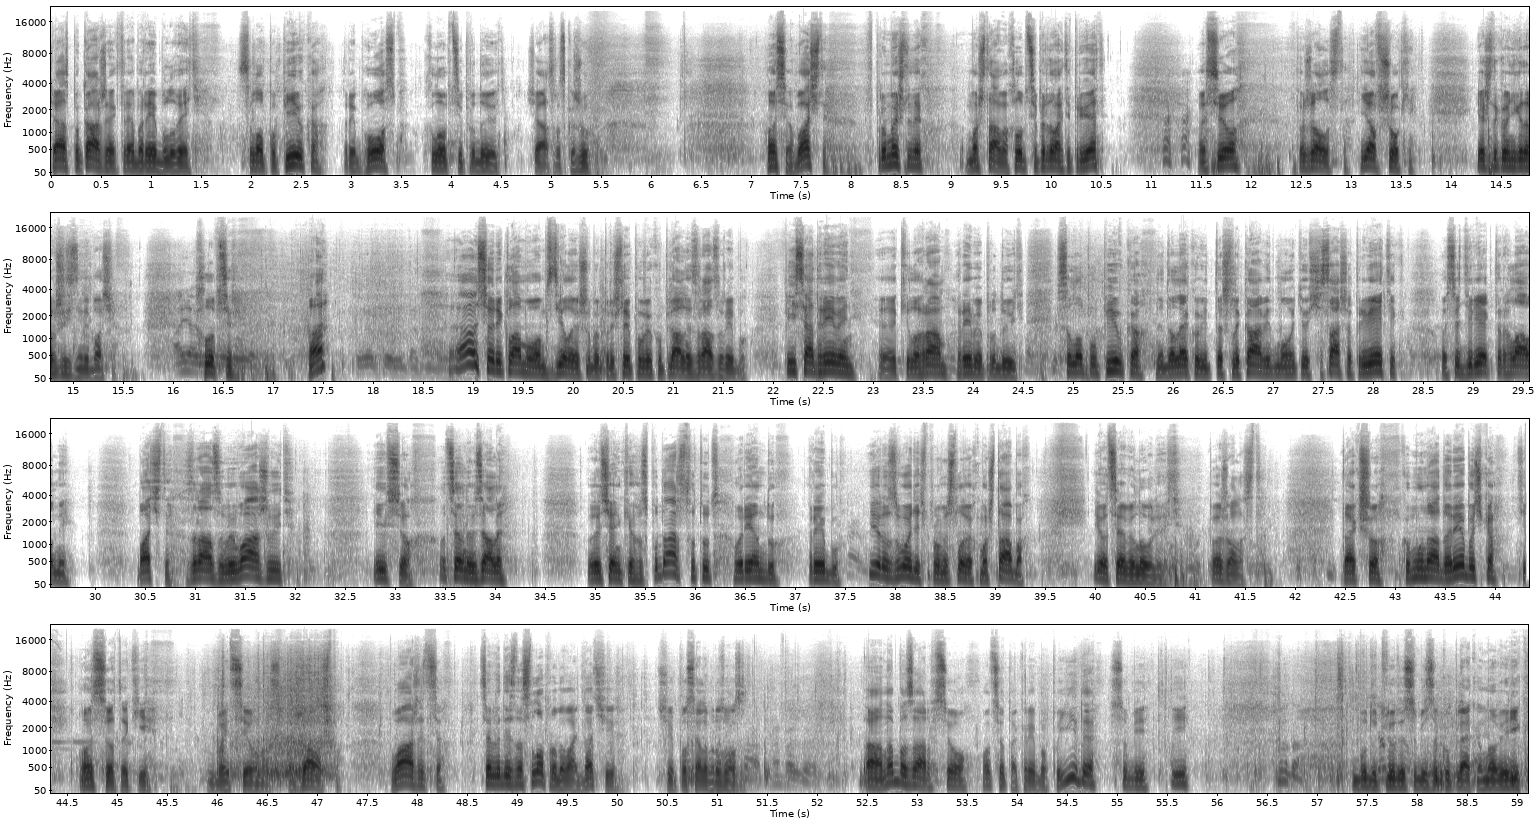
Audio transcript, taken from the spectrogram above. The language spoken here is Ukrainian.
Зараз покажу, як треба рибу ловити. Село Попівка, рибгосп, хлопці продають. Зараз розкажу. Ось, бачите, в промишлених масштабах. Хлопці, передавайте привіт. Ось, пожалуйста. Я в шокі. Я ж такого ніколи в житті не бачив. Хлопці. А? А ось рекламу вам зроблю, щоб прийшли, повикупляли зразу рибу. 50 гривень е, кілограм риби продають. Село Попівка, недалеко від Ташлика, від мого тещі Саша, привітик. Ось директор главний. Бачите, зразу виважують і все. Оце вони взяли величеньке господарство тут в оренду рибу і розводять в промислових масштабах. І оце виловлюють. Пожалуйста. Так що, кому треба рибочка, ті- ось все такі бойці у нас, пожалуйста. Важиться. Це ви десь на село продавати, да? чи, чи по селам розвозити? А, на базар, все. Оце так риба поїде собі і будуть люди собі закупляти на Новий рік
